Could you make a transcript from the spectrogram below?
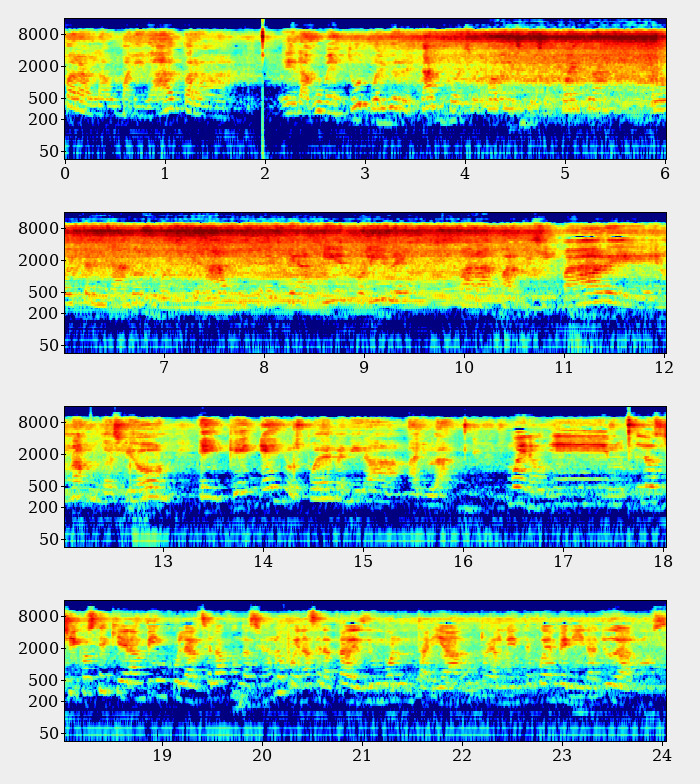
para la humanidad, para eh, la juventud? Vuelvo y recalco, esos jóvenes que se encuentran hoy terminando su bachillerato y que les queda tiempo libre para participar eh, en una fundación, ¿en qué ellos pueden venir a ayudar? Bueno, eh, los chicos que quieran vincularse a la fundación lo pueden hacer a través de un voluntariado. Realmente pueden venir a ayudarnos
